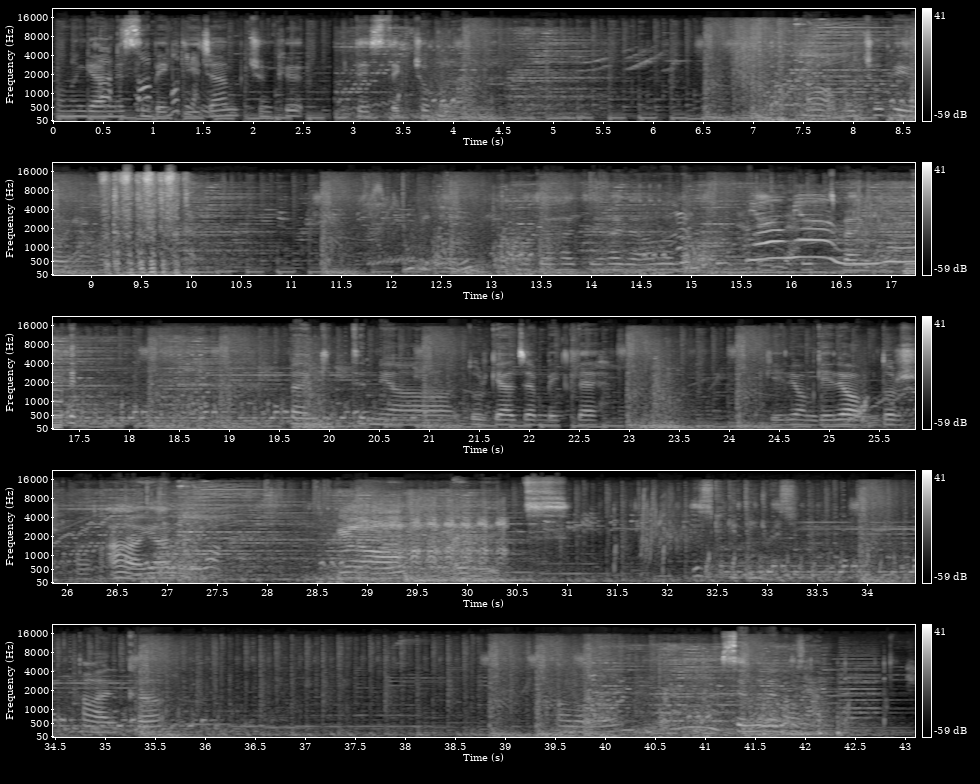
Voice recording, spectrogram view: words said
Onun gelmesini bekleyeceğim çünkü destek çok önemli. Aa bu çok iyi oynuyor. Hadi hadi hadi alalım. Evet ben gittim. Ben gittim ya. Dur geleceğim bekle. Geliyorum geliyorum dur. Aa yani. Evet. Harika. Alalım. Seni de ben.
